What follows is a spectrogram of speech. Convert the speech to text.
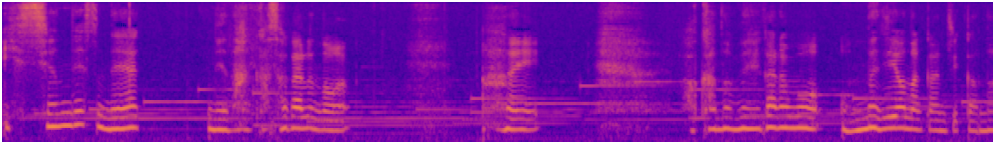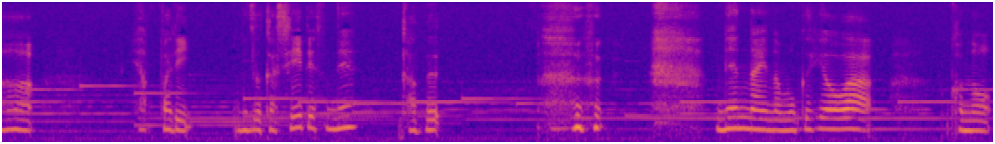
一瞬ですね。値段が下がるのは。はい。他の銘柄も同じような感じかな。やっぱり難しいですね。株。年内の目標はこの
